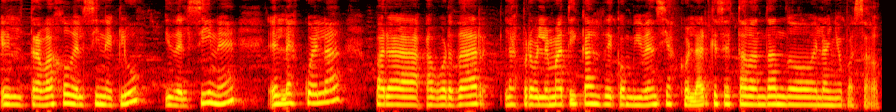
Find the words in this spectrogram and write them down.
el trabajo del cine club y del cine en la escuela para abordar las problemáticas de convivencia escolar que se estaban dando el año pasado.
